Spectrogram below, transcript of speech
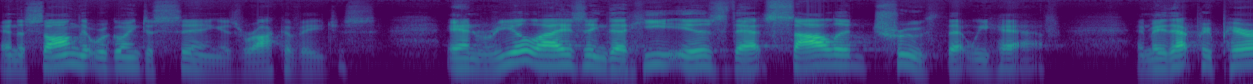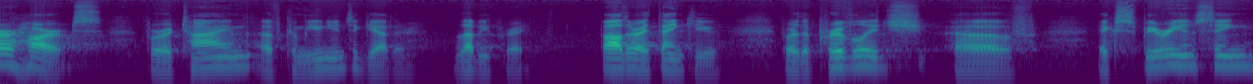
And the song that we're going to sing is Rock of Ages. And realizing that He is that solid truth that we have. And may that prepare our hearts for a time of communion together. Let me pray. Father, I thank you for the privilege of experiencing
